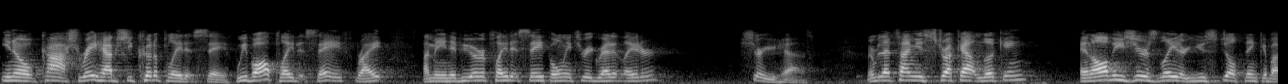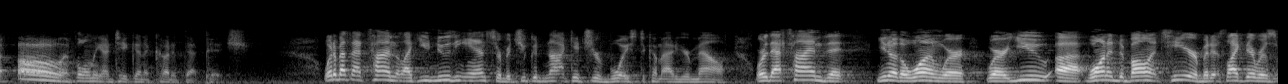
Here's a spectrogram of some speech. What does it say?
you know, gosh, Rahab, she could have played it safe. We've all played it safe, right? I mean, have you ever played it safe only to regret it later? Sure, you have. Remember that time you struck out looking? And all these years later, you still think about, oh, if only I'd taken a cut at that pitch. What about that time that, like, you knew the answer, but you could not get your voice to come out of your mouth? Or that time that, you know, the one where, where you uh, wanted to volunteer, but it's like there was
